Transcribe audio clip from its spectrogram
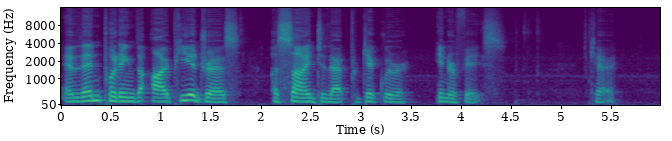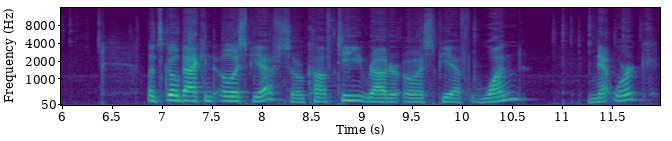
and then putting the IP address assigned to that particular interface. Okay. Let's go back into OSPF. So conft router OSPF 1 network.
